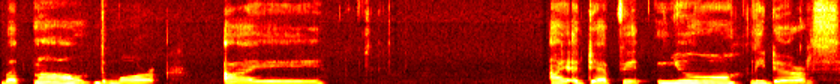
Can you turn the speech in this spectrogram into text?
but now the more I I adapt with new leaders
